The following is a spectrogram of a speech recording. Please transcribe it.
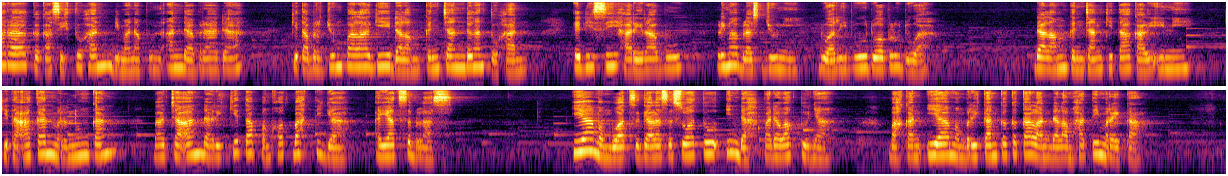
Para kekasih Tuhan di mana pun Anda berada, kita berjumpa lagi dalam Kencan dengan Tuhan, edisi hari Rabu 15 Juni 2022. Dalam Kencan kita kali ini, kita akan merenungkan bacaan dari kitab Pengkhotbah 3 ayat 11 ia membuat segala sesuatu indah pada waktunya, bahkan Ia memberikan kekekalan dalam hati mereka.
